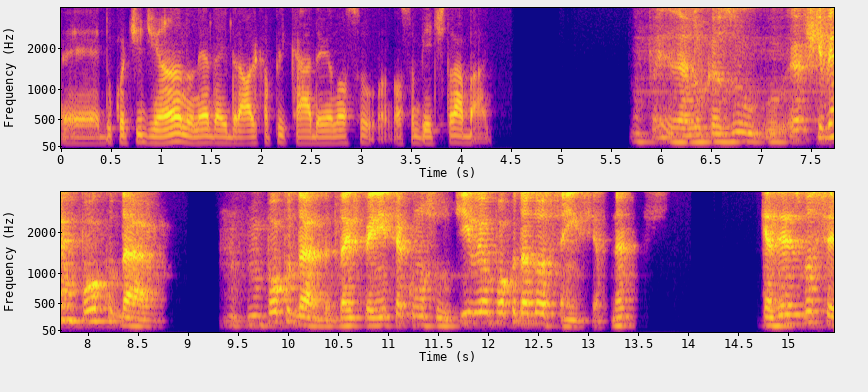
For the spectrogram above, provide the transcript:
é, do cotidiano, né, da hidráulica aplicada ao nosso, ao nosso ambiente de trabalho. Pois é, Lucas, o, o, eu acho que vem um pouco da um pouco da, da experiência consultiva e um pouco da docência, né? Que às vezes você,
